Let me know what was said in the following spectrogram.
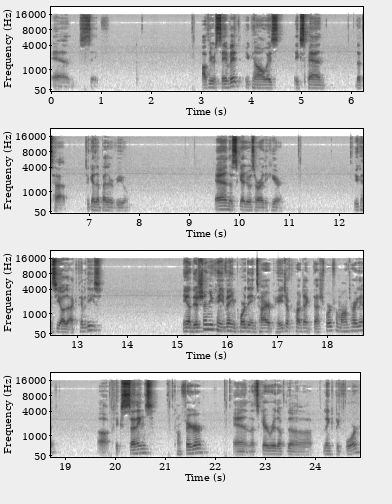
and save. After you save it, you can always expand the tab to get a better view. And the schedule is already here. You can see all the activities. In addition, you can even import the entire page of project dashboard from OnTarget. Uh, click settings, configure, and let's get rid of the link before.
